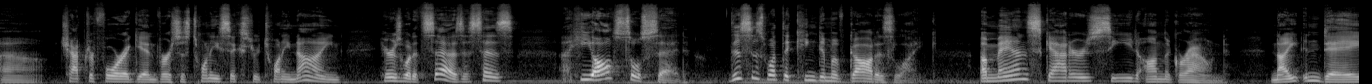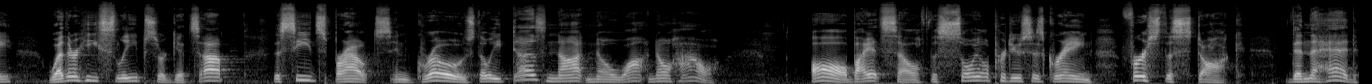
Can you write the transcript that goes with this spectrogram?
uh, chapter 4 again, verses 26 through 29, here's what it says. It says, uh, He also said, This is what the kingdom of God is like. A man scatters seed on the ground, night and day, whether he sleeps or gets up, the seed sprouts and grows, though he does not know, why, know how. All by itself, the soil produces grain, first the stalk, then the head,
